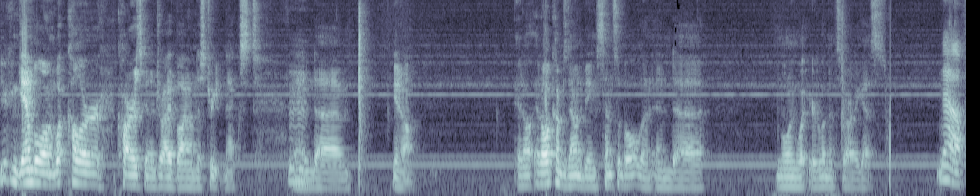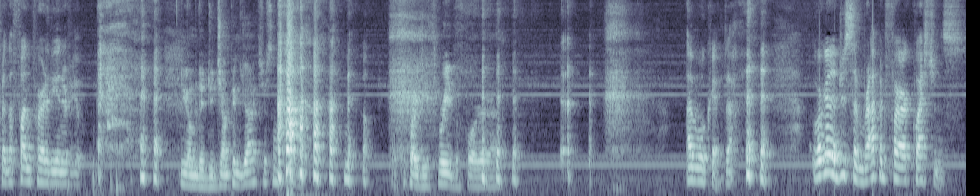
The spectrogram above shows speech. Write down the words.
You can gamble on what color car is going to drive by on the street next, and um, you know, it all, it all comes down to being sensible and, and uh, knowing what your limits are. I guess. Now for the fun part of the interview. You want me to do jumping jacks or something? no. I could probably do three before. Uh, I'm okay. We're gonna do some rapid fire questions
